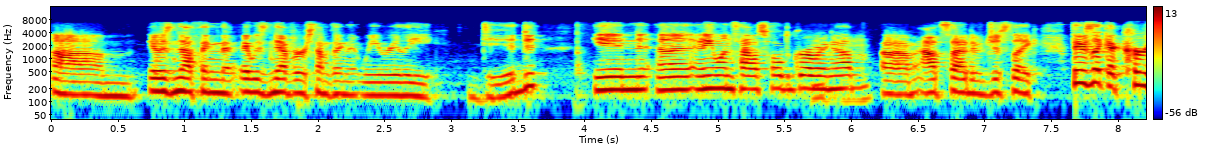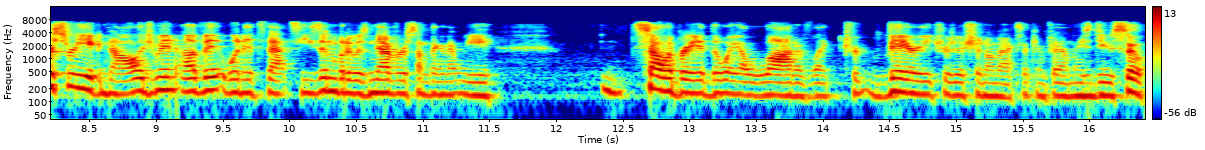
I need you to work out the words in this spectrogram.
Um, it was nothing that it was never something that we really did in uh, anyone's household growing mm-hmm. up um, outside of just like there's like a cursory acknowledgement of it when it's that season but it was never something that we celebrated the way a lot of like tr- very traditional mexican families do so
